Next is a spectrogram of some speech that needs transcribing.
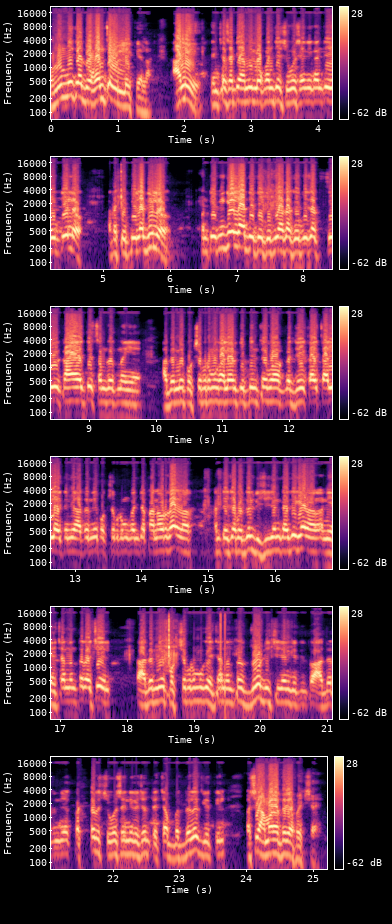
म्हणून मी त्या दोघांचा उल्लेख केला. आले त्यांच्यासाठी आम्ही लोकांच्या शिवसैनिकांचे हे केलं आता केपीला दिलं. पण केपी गेला तिथे. केपी आता केपीचा तीर काय आहे ते समजत नाहीये. आदरणीय पक्षप्रमुख आल्यावर केपींचं जे काय चाललंय ते मी आदरणीय पक्षप्रमुखांच्या कानावर घालणार आणि त्याच्याबद्दल डिसिजन काय ते घेणार आणि याच्यानंतर असेल तर आदरणीय पक्षप्रमुख याच्यानंतर जो डिसिजन घेतील तो आदरणीय कट्टर शिवसैनिक असेल त्याच्याबद्दलच घेतील अशी आम्हाला तरी अपेक्षा आहे.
